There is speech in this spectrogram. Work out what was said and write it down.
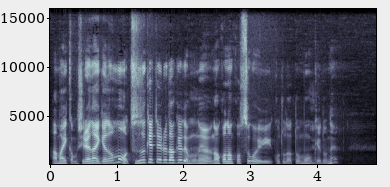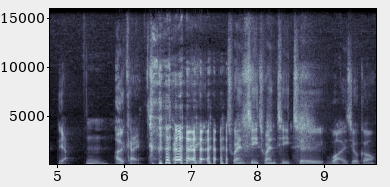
甘いかもしれないけども、続けてるだけでもね、なかなかすごいことだと思うけどね。yeah. Okay. Tell me, 2022, what is your goal?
